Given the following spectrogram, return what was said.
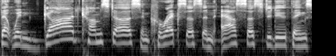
that when God comes to us and corrects us and asks us to do things,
